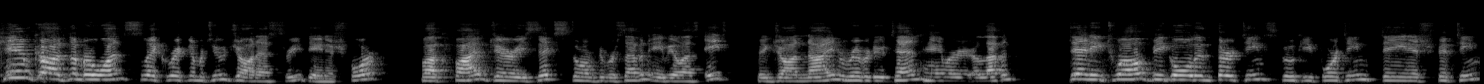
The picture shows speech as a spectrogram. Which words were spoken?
Cam Cod, number one. Slick Rick, number two. John S3, Danish, four. Buck, five. Jerry, six. Stormtrooper, seven. ABLS, eight. Big John, nine. Riverdew, 10. Hammer, 11. Danny, 12. B Golden, 13. Spooky, 14. Danish, 15.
